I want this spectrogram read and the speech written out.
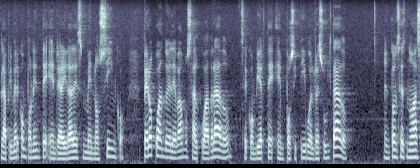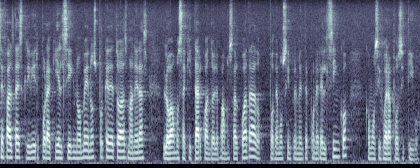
la primer componente en realidad es menos 5, pero cuando elevamos al cuadrado se convierte en positivo el resultado. Entonces no hace falta escribir por aquí el signo menos porque de todas maneras lo vamos a quitar cuando elevamos al cuadrado. Podemos simplemente poner el 5 como si fuera positivo.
